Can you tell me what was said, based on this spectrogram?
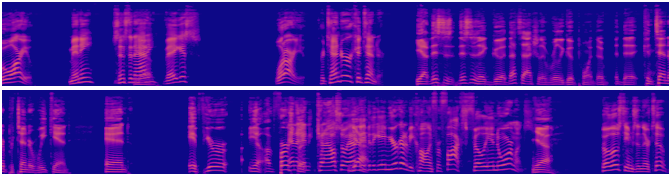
Who are you? Mini? Cincinnati? Yeah. Vegas? What are you? Pretender or contender? Yeah, this is this is a good. That's actually a really good point. The the contender pretender weekend, and if you're, you know, first, And, and can I also add yeah. maybe the game you're going to be calling for Fox, Philly and New Orleans? yeah, Throw those teams in there too.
